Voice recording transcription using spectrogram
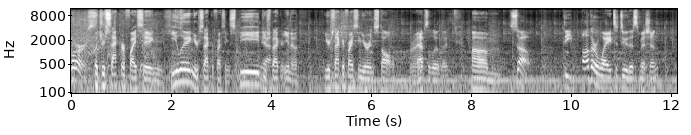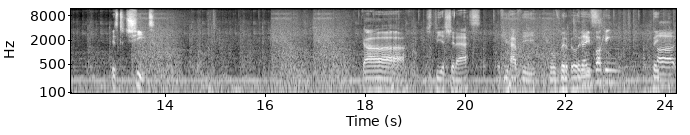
burst. but you're sacrificing healing. You're sacrificing speed. You're Yeah. sac- you know, you're sacrificing your install. Right. Absolutely. Um. So, the other way to do this mission is to cheat. Ah. just be a shit ass if you have the movement abilities. They fucking They- uh,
